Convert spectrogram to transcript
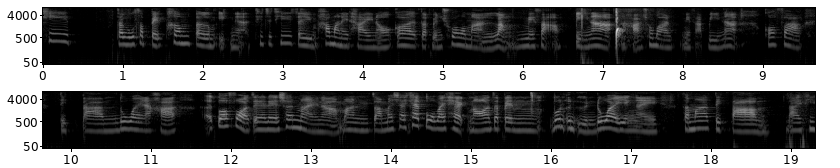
ที่จะรู้สเปคเพิ่มเติมอีกเนี่ย ที่จะที่จะเข้ามาในไทยเนาะก็จะเป็นช่วงประมาณหลังเมษาปีหน้านะคะ ช่วงประมาณเมษาปีหน้า ก็ฝากติดตามด้วยนะคะตัว Ford Generation ใหม่นะมันจะไม่ใช่แค่ตัว v i t e c เนาะจะเป็นรุ่นอื่นๆด้วยยังไง สามารถติดตามได้ที่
